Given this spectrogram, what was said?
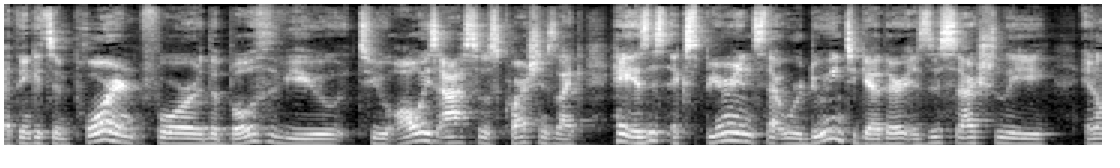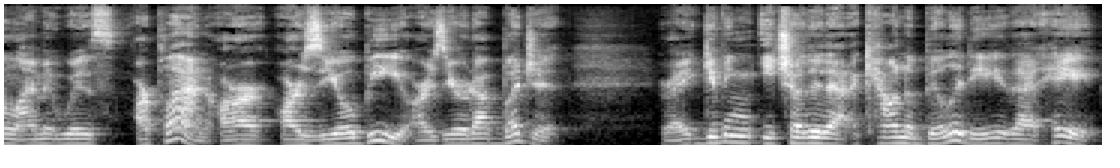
I think it's important for the both of you to always ask those questions like, hey, is this experience that we're doing together, is this actually in alignment with our plan, our, our ZOB, our zero dot budget, right? Giving each other that accountability that, hey,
